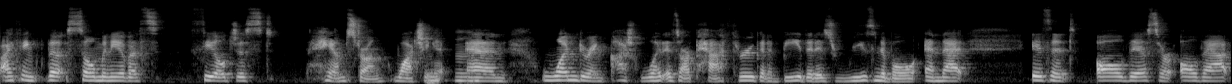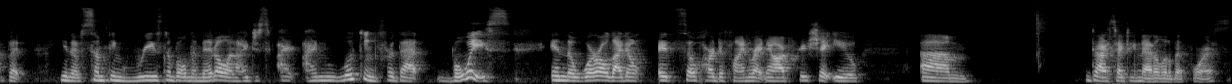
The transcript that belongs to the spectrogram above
I think that so many of us feel just hamstrung watching it mm-hmm. and wondering, gosh, what is our path through going to be that is reasonable and that isn't all this or all that, but you know something reasonable in the middle. And I just I, I'm looking for that voice in the world. I don't, it's so hard to find right now. I appreciate you um, dissecting that a little bit for us.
